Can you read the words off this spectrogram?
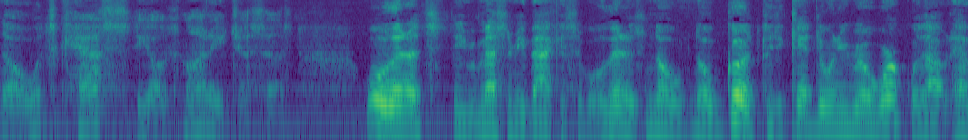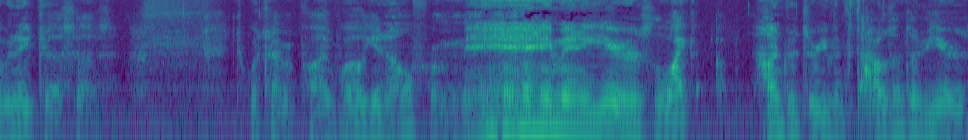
No, it's cast steel, it's not HSS. Well, then it's, he messaged me back. He said, Well, then it's no, no good because you can't do any real work without having HSS which I replied, Well, you know, for many, many years, like hundreds or even thousands of years,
